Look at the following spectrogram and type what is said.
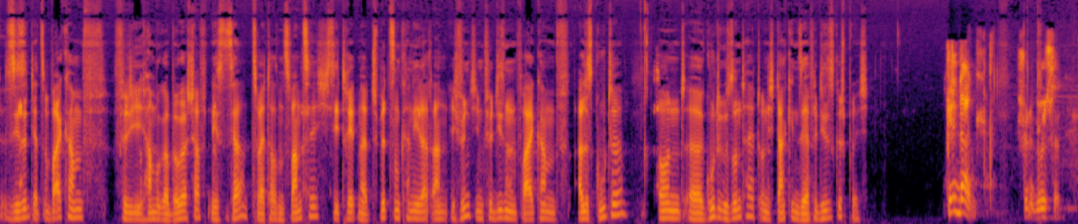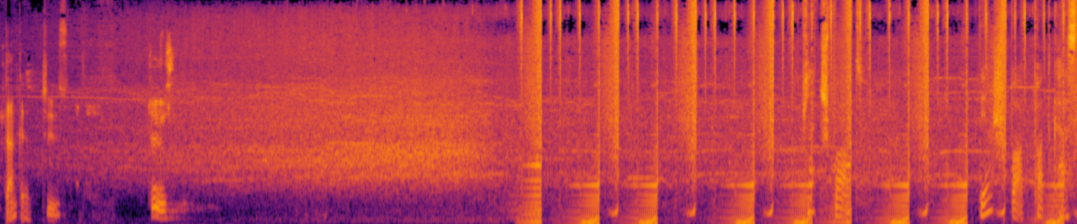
Sie sind jetzt im Wahlkampf für die Hamburger Bürgerschaft nächstes Jahr, 2020. Sie treten als Spitzenkandidat an. Ich wünsche Ihnen für diesen Wahlkampf alles Gute und äh, gute Gesundheit und ich danke Ihnen sehr für dieses Gespräch. Vielen Dank. Schöne Grüße. Danke. Tschüss. Tschüss. Plattsport. Der Sportpodcast.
